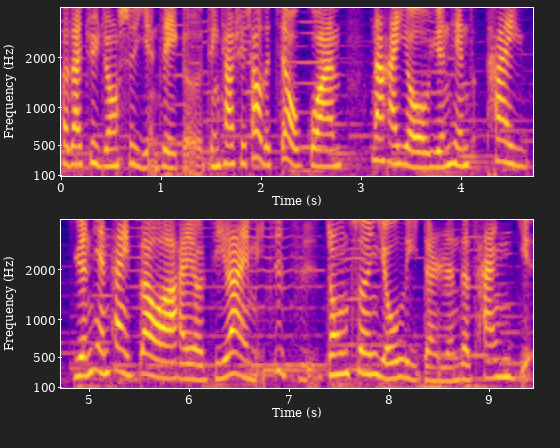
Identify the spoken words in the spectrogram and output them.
他在剧中饰演这个警察学校的教官。那还有原田太原田太造啊，还有吉濑美智子、中村有里等人的参演。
